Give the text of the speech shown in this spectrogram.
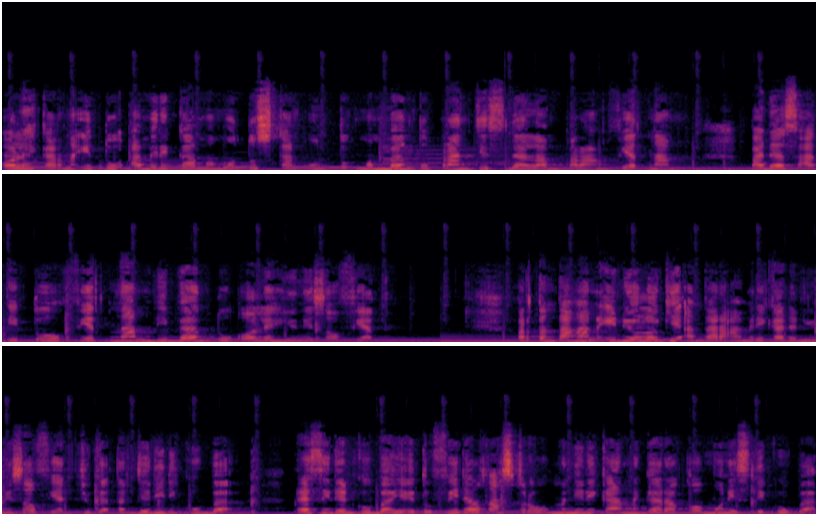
Oleh karena itu, Amerika memutuskan untuk membantu Prancis dalam Perang Vietnam. Pada saat itu, Vietnam dibantu oleh Uni Soviet. Pertentangan ideologi antara Amerika dan Uni Soviet juga terjadi di Kuba. Presiden Kuba yaitu Fidel Castro mendirikan negara komunis di Kuba.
